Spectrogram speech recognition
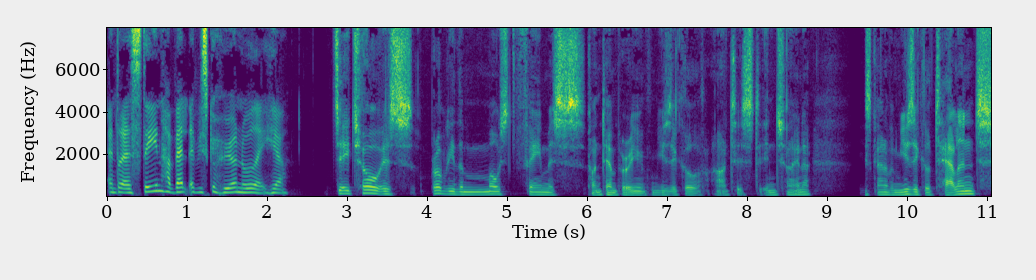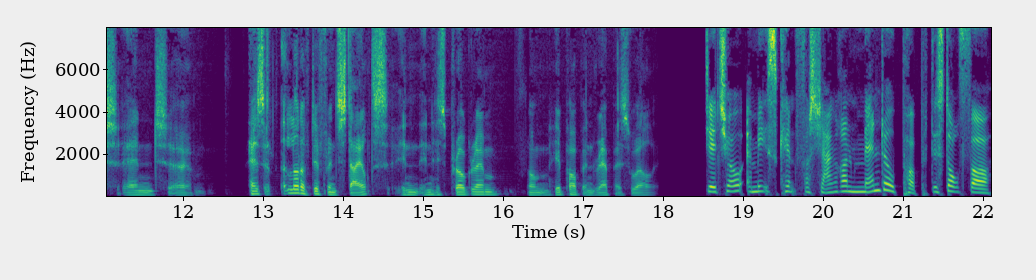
Andreas Sten har valgt, at vi skal høre noget af her. Jay Cho is probably the most famous contemporary musical artist in China. He's kind of a musical talent and uh, has a, a lot of different styles in, in his program, from hip hop and rap as well. Jay Cho er mest kendt for genren Mando-pop. Det står for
